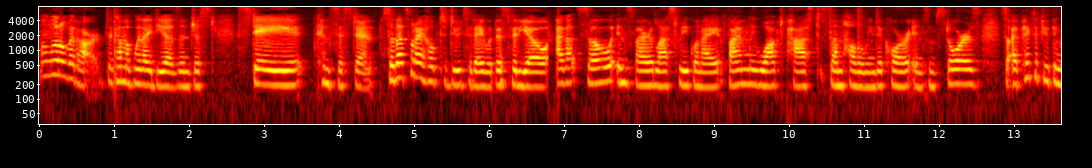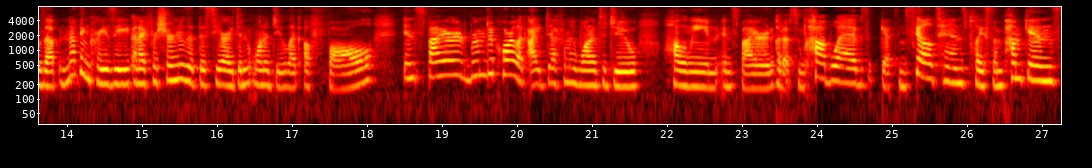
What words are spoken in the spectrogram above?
a little bit hard to come up with ideas and just stay consistent. So that's what I hope to do today with this video. I got so inspired last week when I finally walked past some Halloween decor in some stores. So I picked a few things up, nothing crazy. And I for sure knew that this year I didn't want to do like a fall inspired room decor. Like I definitely wanted to do Halloween inspired. Put up some cobwebs, get some skeletons, place some pumpkins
